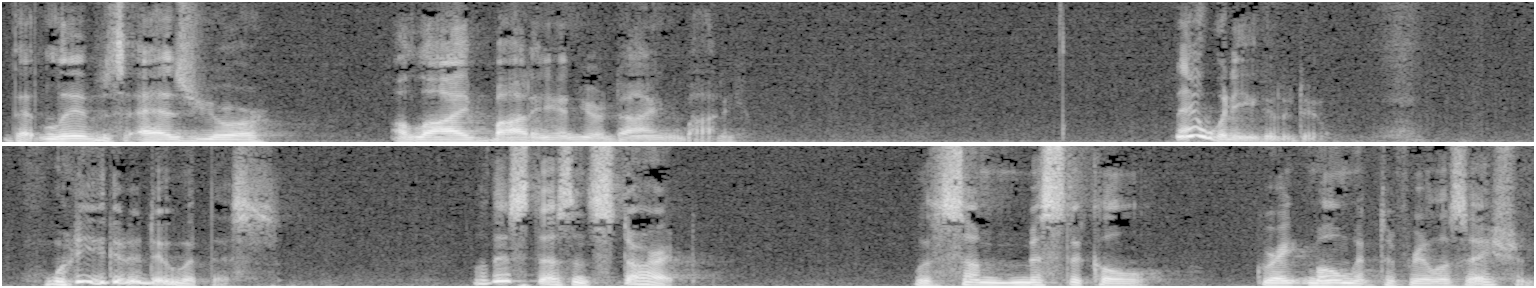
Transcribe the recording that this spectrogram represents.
that lives as your alive body and your dying body. Now, what are you going to do? What are you going to do with this? Well, this doesn't start with some mystical great moment of realization.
